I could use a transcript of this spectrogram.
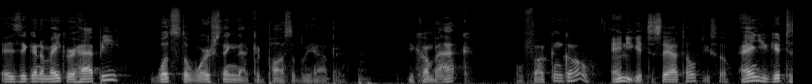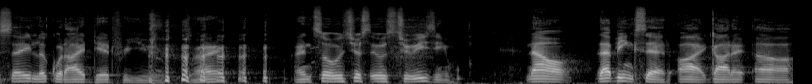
Is it gonna make her happy? What's the worst thing that could possibly happen? You come back, well, fucking go. And you get to say, I told you so. and you get to say, "Look what I did for you," right? and so it was just it was too easy. Now that being said, all right, got it. Uh,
